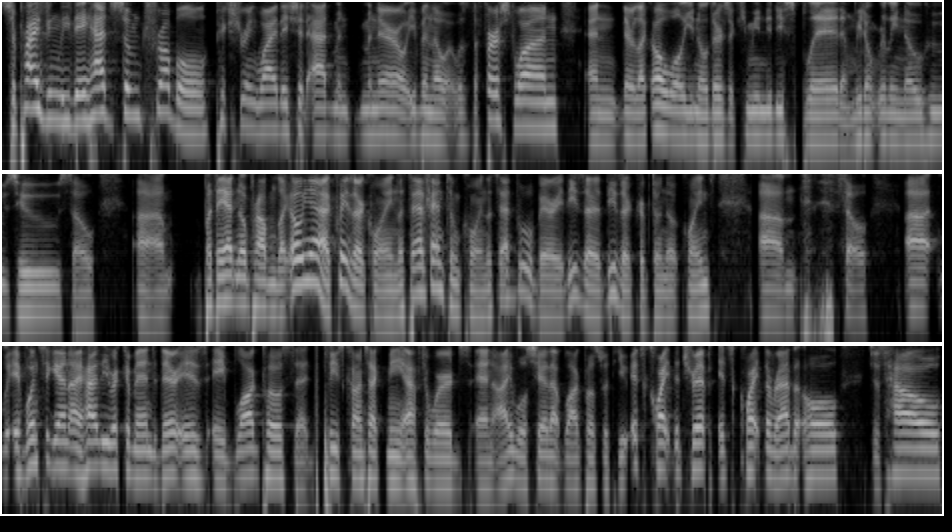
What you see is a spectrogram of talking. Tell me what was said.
surprisingly, they had some trouble picturing why they should add Monero, even though it was the first one. And they're like, oh, well, you know, there's a community split and we don't really know who's who. So um, but they had no problem like, oh yeah, Quasar coin. Let's add Phantom coin. Let's add Boolberry. These are these are crypto note coins. Um, so uh, if, once again, I highly recommend there is a blog post that please contact me afterwards, and I will share that blog post with you. It's quite the trip. It's quite the rabbit hole. Just how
